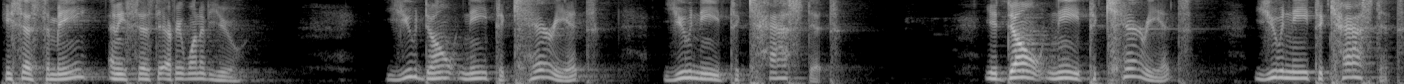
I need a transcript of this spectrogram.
He says to me, and He says to every one of you, you don't need to carry it, you need to cast it. You don't need to carry it, you need to cast it.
